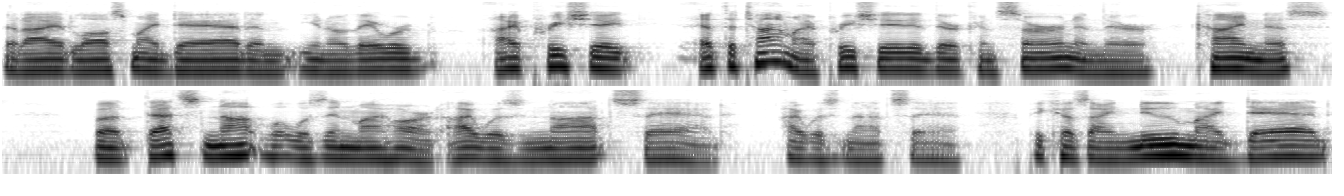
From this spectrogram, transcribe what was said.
that I had lost my dad. And, you know, they were, I appreciate, at the time, I appreciated their concern and their kindness, but that's not what was in my heart. I was not sad. I was not sad because I knew my dad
